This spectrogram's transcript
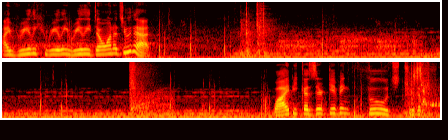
I really, really, really don't want to do that. Why? Because they're giving food to the...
